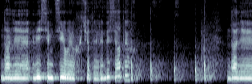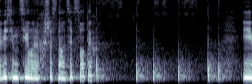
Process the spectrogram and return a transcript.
Далі 8,4. Далі 8,16 і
